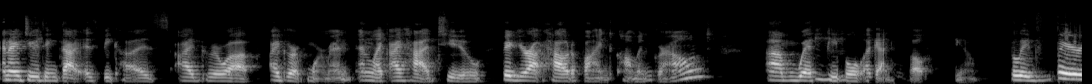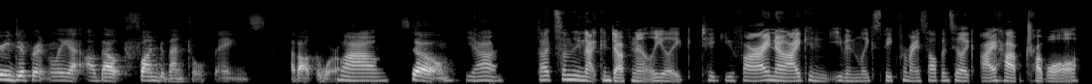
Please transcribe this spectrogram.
and i do mm-hmm. think that is because i grew up i grew up mormon and like i had to figure out how to find common ground um, with mm-hmm. people again who felt you know believed very differently about fundamental things about the world. Wow. So, yeah. That's something that can definitely like take you far. I know I can even like speak for myself and say like I have trouble,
